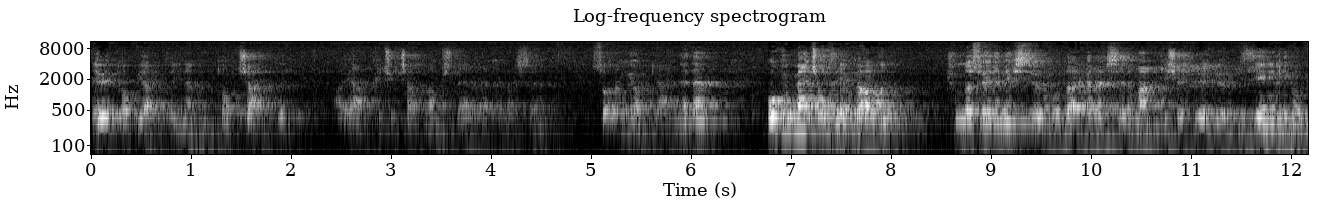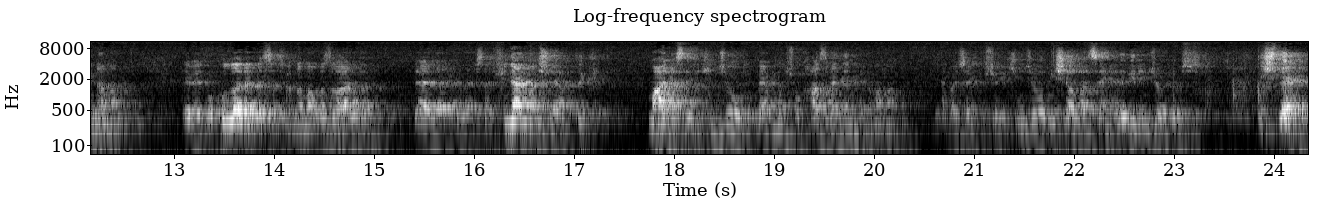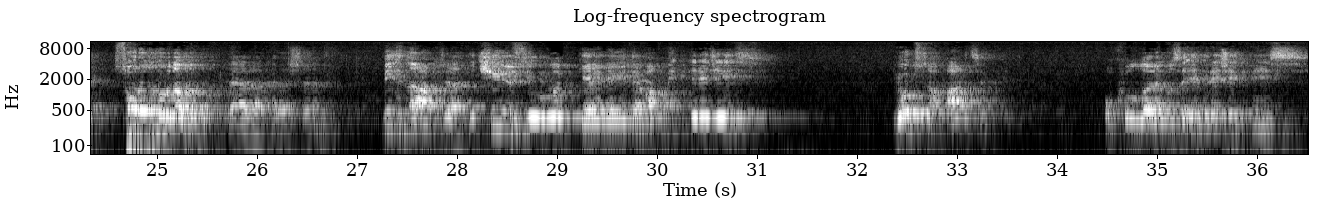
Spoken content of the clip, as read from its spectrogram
Evet top yaptı inanın. Top çarptı. Ayağım küçük çatlamış değerli arkadaşlarım. Sorun yok yani. Neden? O gün ben çok zevk aldım. Şunu da söylemek istiyorum burada arkadaşlarıma teşekkür ediyorum. Biz yenildik o gün ama. Evet okullar arası turnuvamız vardı değerli arkadaşlar. Final maçı yaptık. Maalesef ikinci olduk. Ben bunu çok hazmedemiyorum ama yapacak bir şey ikinci oldu. İnşallah seneye de birinci oluruz. İşte sorun burada bu değerli arkadaşlarım. Biz ne yapacağız? 200 yıllık geleneği devam ettireceğiz? Yoksa artık okullarımızı evirecek miyiz?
